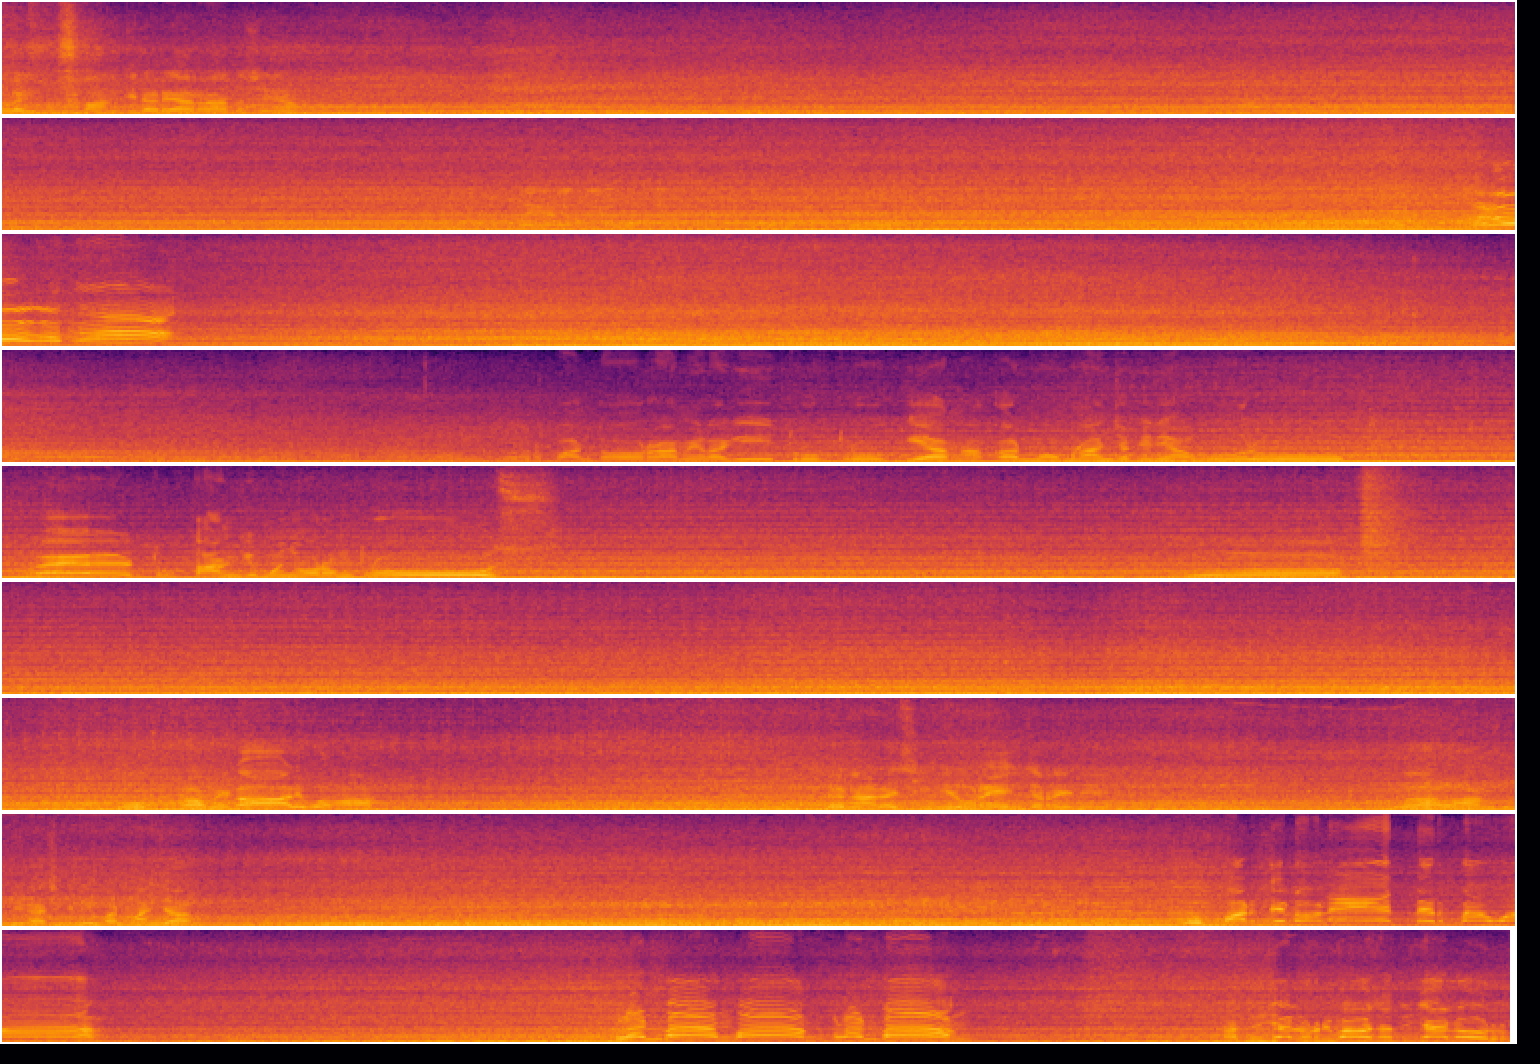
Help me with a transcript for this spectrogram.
lagi tangki dari arah atas ini Halo kakak terpantau rame lagi truk-truk yang akan mau menanjak ini ya waduh eh truk tangki mau nyorong terus Wah. Uh, rame kali ha. Dan ada si Hero Ranger ini. Wah, langsung dikasih kelipan manja. Oh, partai lolet dari bawah. Pelan bang, bang, pelan bang. Satu jalur di bawah, satu jalur.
